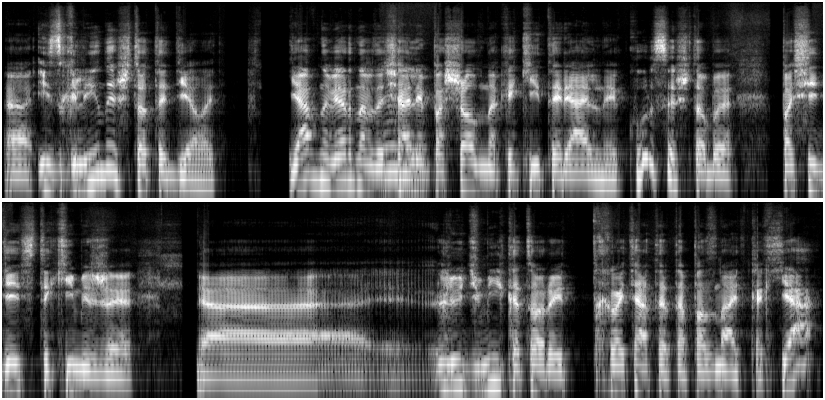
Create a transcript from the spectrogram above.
э, из глины что-то делать, я бы, наверное, вначале пошел на какие-то реальные курсы, чтобы посидеть с такими же э, людьми, которые хотят это познать, как я.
